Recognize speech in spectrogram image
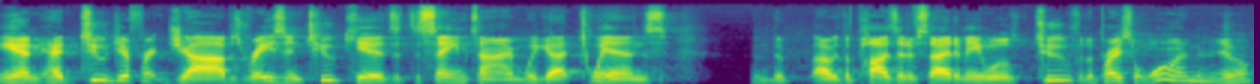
and had two different jobs, raising two kids at the same time. We got twins. The, the positive side of me was two for the price of one, you know.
